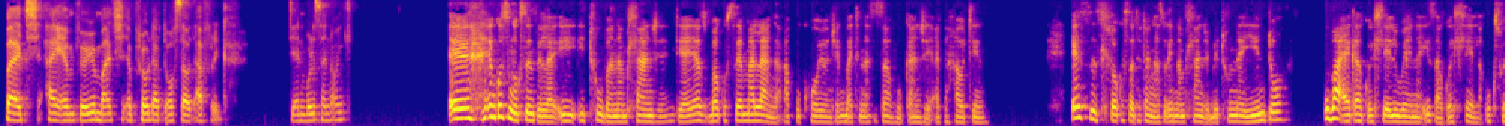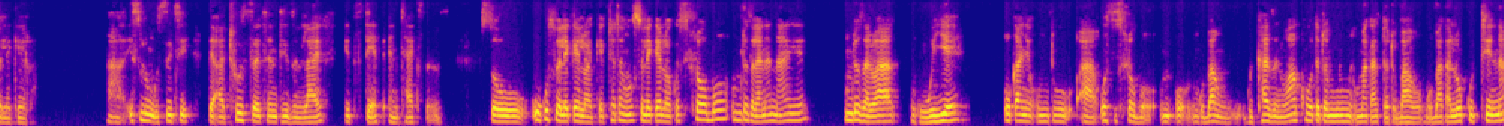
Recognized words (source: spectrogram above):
but I am very much a product of South Africa. Ndiyanibulisa nonke. Eh enkosi ngokusenzela ithuba namhlanje ndiyayazi ukuba kusemalanga apho ukhoyo njengoba thina sisavuka nje apha eRhawutini. Esi sihloko sathetha ngaso ke namhlanje bethuna yinto uba ayikakwehleli wena iza kwehlela ukuswelekelwa. Uh, isilungu sithi there are two certainties in life it's death and taxes. So ukuswelekelwa ke kuthetha ngokuswelekelwa kwesihlobo umuntu ozalana naye umuntu ozalwa nguye okanye umntu uh, osisihlobo ngoba ngwikhazini wakho utatomncinci umakazi dadobawo ngoba kaloku thina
